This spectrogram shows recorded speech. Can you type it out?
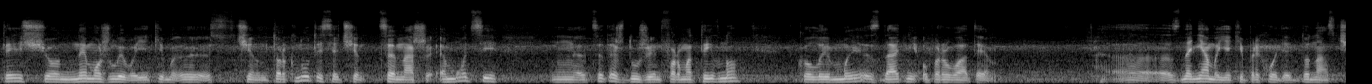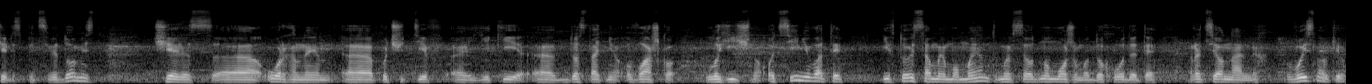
те, що неможливо яким е, чином торкнутися, чи це наші емоції. Це теж дуже інформативно, коли ми здатні оперувати знаннями, які приходять до нас через підсвідомість, через е, органи е, почуттів, е, які достатньо важко логічно оцінювати. І в той самий момент ми все одно можемо доходити раціональних висновків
